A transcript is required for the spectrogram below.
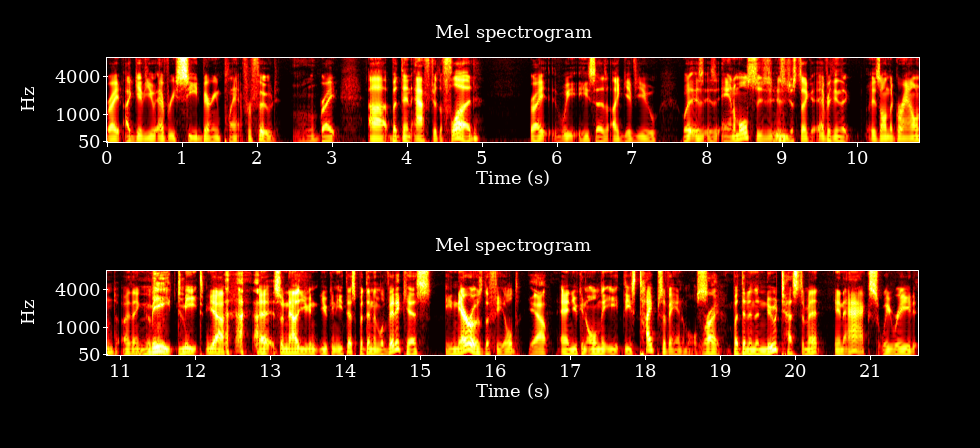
right, I give you every seed bearing plant for food, right? Uh, but then after the flood, right? We he says I give you what is is animals? Is, is it just like everything that is on the ground? I think Meat. meat. Yeah. uh, so now you can you can eat this, but then in Leviticus he narrows the field. Yeah. And you can only eat these types of animals. Right. But then in the New Testament in Acts we read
